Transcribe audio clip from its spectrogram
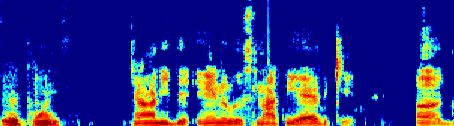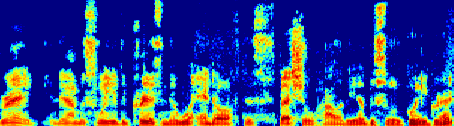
fair points. Johnny, the analyst, not the advocate. Uh, Greg, and then I'm gonna swing it to Chris, and then we'll end off this special holiday episode. Go ahead, Greg.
